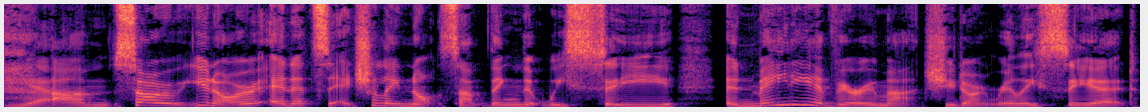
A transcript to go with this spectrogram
Yeah. Um, so, you know, and it's actually not something that we see in media very much. You don't really see it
